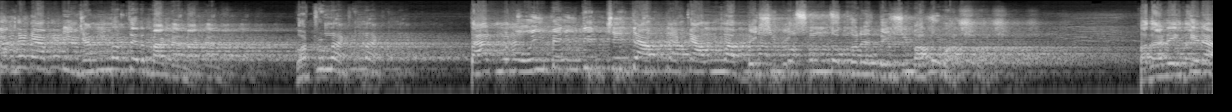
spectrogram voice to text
দোকানে আপনি জান্নাতের বাগান। ঘটনা তার মানে ওই ব্যক্তির চেয়ে আপনাকে আল্লাহ বেশি পছন্দ করে, বেশি ভালোবাসে। কথা রেখে না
